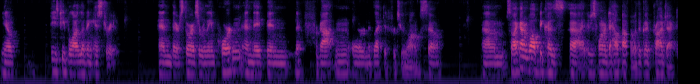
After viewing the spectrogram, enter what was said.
you know, these people are living history. and their stories are really important, and they've been forgotten or neglected for too long. So, um, so I got involved because uh, I just wanted to help out with a good project,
